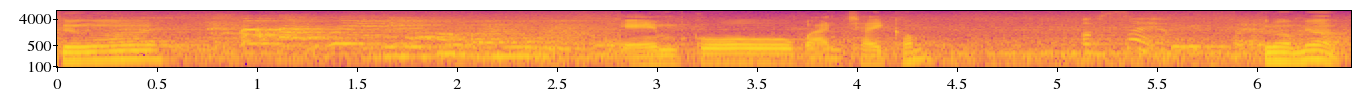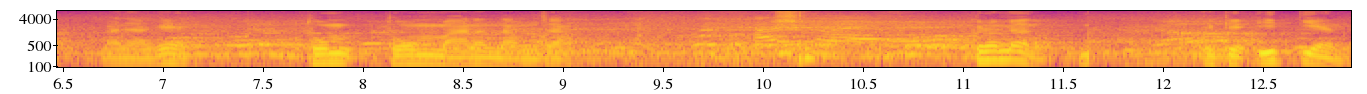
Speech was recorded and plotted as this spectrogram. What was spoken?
등어이. em cô bạn trai không? 없어요. 그러면 만약에 돈, 돈 많은 남자 그러면 이렇게 이띠엔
